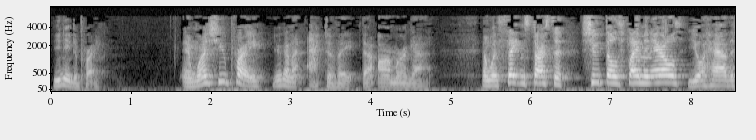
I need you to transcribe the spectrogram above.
You need to pray. And once you pray, you're going to activate that armor of God. And when Satan starts to shoot those flaming arrows, you'll have the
